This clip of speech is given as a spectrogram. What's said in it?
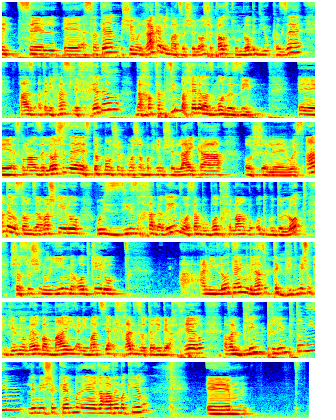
אצל אה, הסרטים שהם רק אנימציה שלו, שפאוסט הוא לא בדיוק כזה, אז אתה נכנס לחדר, והחפצים בחדר עצמו זזים. אה, אז כלומר, זה לא שזה stop motion כמו שאנחנו מכירים של לייקה, או של אה, וס אנדרסון, זה ממש כאילו, הוא הזיז חדרים, והוא עשה בובות חמר מאוד גדולות, שעשו שינויים מאוד כאילו... אני לא יודע אם המילה הזאת תגיד למישהו, כי כאילו אני אומר במאי אנימציה אחד איזוטרי באחר, אבל בילים פלימפטונים, למי שכן אה, ראה ומכיר. אה,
